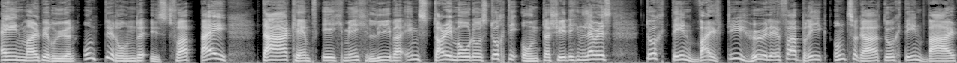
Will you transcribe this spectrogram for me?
Einmal berühren und die Runde ist vorbei. Da kämpfe ich mich lieber im Story-Modus durch die unterschiedlichen Levels durch den Wald, die Höhle, Fabrik und sogar durch den Wal,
